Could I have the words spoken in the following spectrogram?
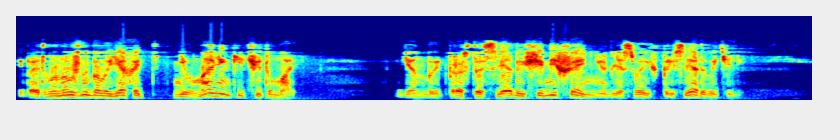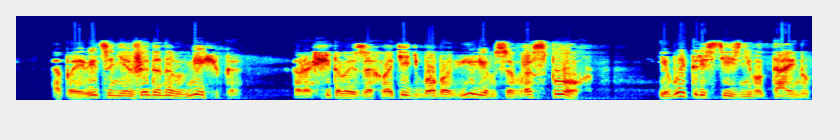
И поэтому нужно было ехать не в маленький Читумаль, где он будет просто следующей мишенью для своих преследователей, а появиться неожиданно в Мехико, рассчитывая захватить Боба Вильямса врасплох и вытрясти из него тайну,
